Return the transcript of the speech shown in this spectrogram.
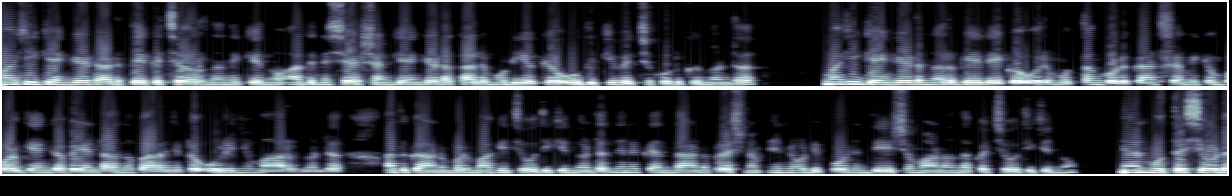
മഹി ഗംഗയുടെ അടുത്തേക്ക് ചേർന്ന് നിൽക്കുന്നു. അതിനുശേഷം ഗംഗയുടെ തലമുടിയൊക്കെ ഒതുക്കി വെച്ച് കൊടുക്കുന്നുണ്ട്. മഹി ഗംഗയുടെ നെറുകയിലേക്ക് ഒരു മുത്തം കൊടുക്കാൻ ശ്രമിക്കുമ്പോൾ ഗംഗ വേണ്ടെന്ന് പറഞ്ഞിട്ട് ഒഴിഞ്ഞു മാറുന്നുണ്ട്. അത് കാണുമ്പോൾ മഹി ചോദിക്കുന്നുണ്ട് നിനക്ക് എന്താണ് പ്രശ്നം? എന്നോട് ഇപ്പോഴും ദേഷ്യമാണോ? എന്നൊക്കെ ചോദിക്കുന്നു. ഞാൻ മുത്തശ്ശിയോട്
